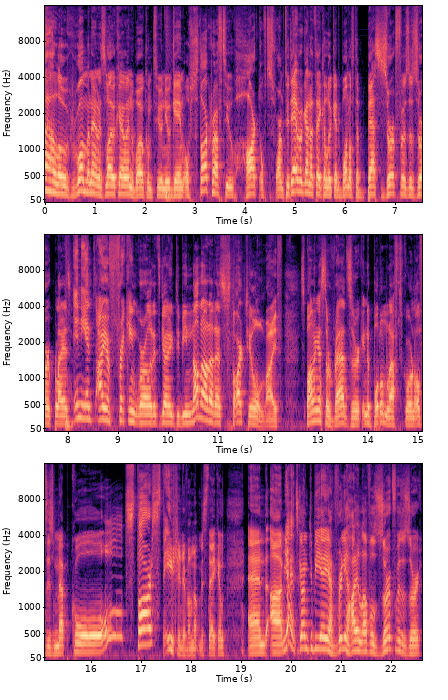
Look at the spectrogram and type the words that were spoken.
Hello everyone, my name is Lowko and welcome to a new game of StarCraft 2 Heart of the Swarm. Today we're gonna take a look at one of the best Zerg vs Zerg players in the entire freaking world. It's going to be none other than Startale Life. Spawning as the red Zerg in the bottom left corner of this map called Star Station, if I'm not mistaken. And um, yeah, it's going to be a really high level Zerg vs Zerg.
